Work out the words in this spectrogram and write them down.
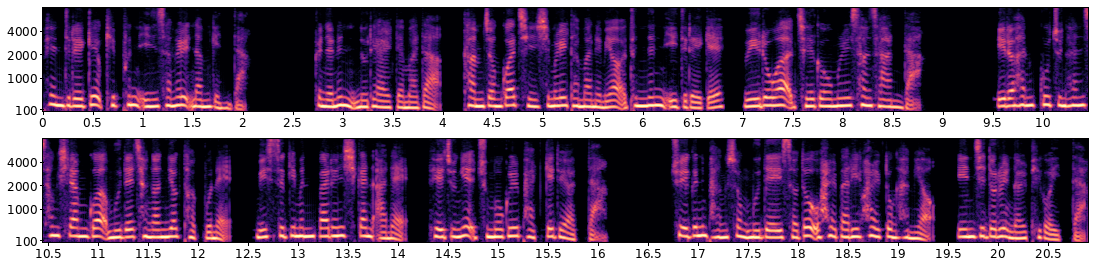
팬들에게 깊은 인상을 남긴다. 그녀는 노래할 때마다 감정과 진심을 담아내며 듣는 이들에게 위로와 즐거움을 선사한다. 이러한 꾸준한 성실함과 무대 장악력 덕분에 미스 김은 빠른 시간 안에 대중의 주목을 받게 되었다. 최근 방송 무대에서도 활발히 활동하며 인지도를 넓히고 있다.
